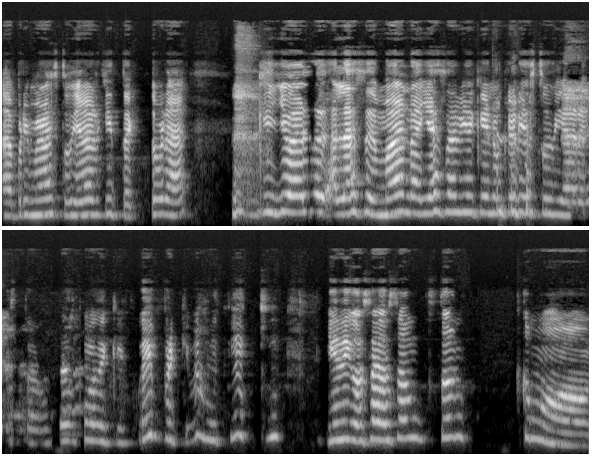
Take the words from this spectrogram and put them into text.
a primero a estudiar arquitectura, que yo a la, semana ya sabía que no quería estudiar esto. O como de que, güey, ¿por qué me metí aquí? Y yo digo, o sea, son, son como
